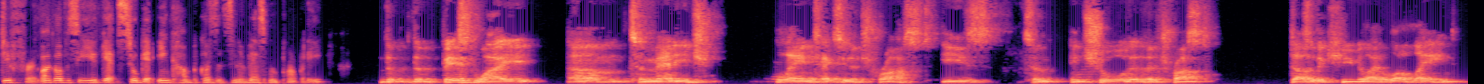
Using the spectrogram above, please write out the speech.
different. Like obviously you get still get income because it's an investment property. The the best way um, to manage land tax in a trust is to ensure that the trust doesn't accumulate a lot of land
